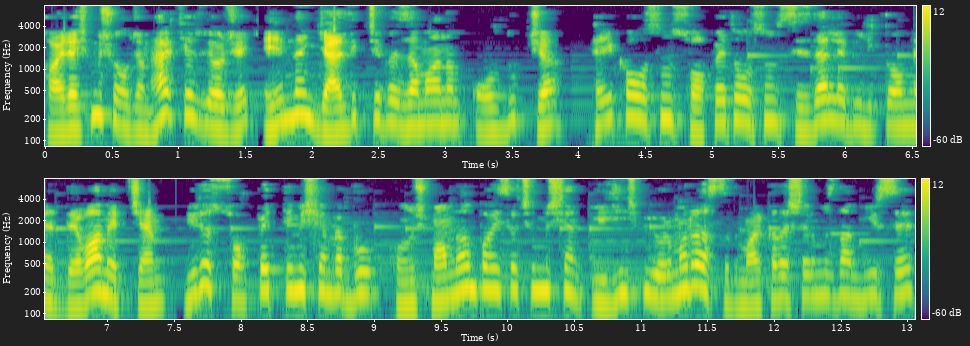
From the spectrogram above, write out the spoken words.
paylaşmış olacağım. Herkes görecek. Elimden geldikçe ve zamanım oldukça PK olsun, sohbet olsun sizlerle birlikte olmaya devam edeceğim. Bir de sohbet demişken ve bu konuşmamdan bahis açılmışken ilginç bir yoruma rastladım. Arkadaşlarımızdan birisi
